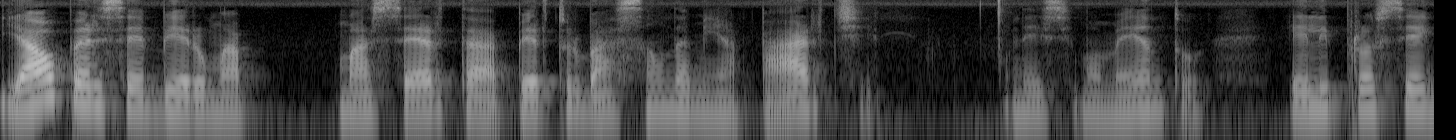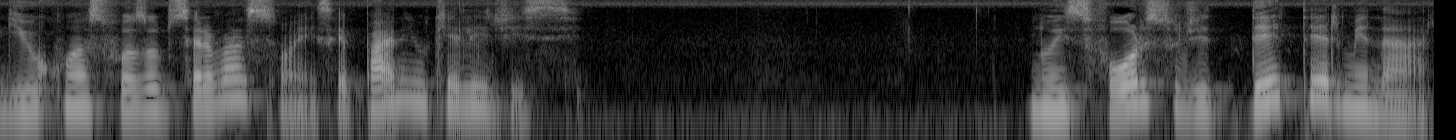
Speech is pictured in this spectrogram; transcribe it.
E ao perceber uma, uma certa perturbação da minha parte, nesse momento, ele prosseguiu com as suas observações. Reparem o que ele disse. No esforço de determinar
